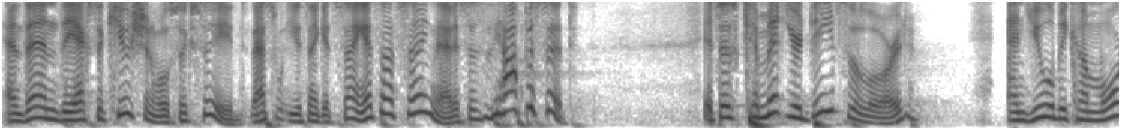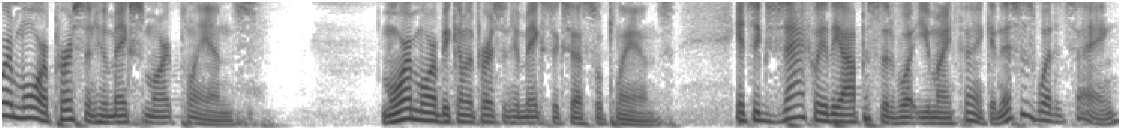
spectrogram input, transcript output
And then the execution will succeed. That's what you think it's saying. It's not saying that. It says the opposite. It says, commit your deeds to the Lord, and you will become more and more a person who makes smart plans. More and more become a person who makes successful plans. It's exactly the opposite of what you might think. And this is what it's saying.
